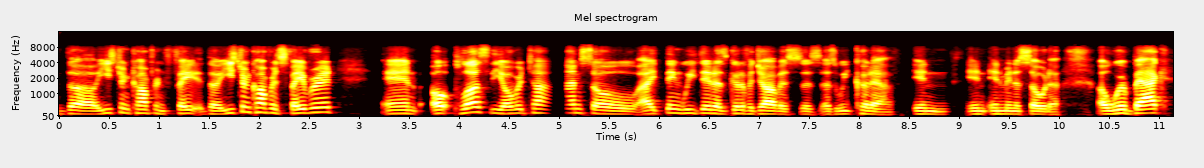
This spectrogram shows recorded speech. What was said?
the Eastern Conference fa- the Eastern Conference favorite, and oh, plus the overtime. So I think we did as good of a job as as, as we could have in in in Minnesota. Uh, we're back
